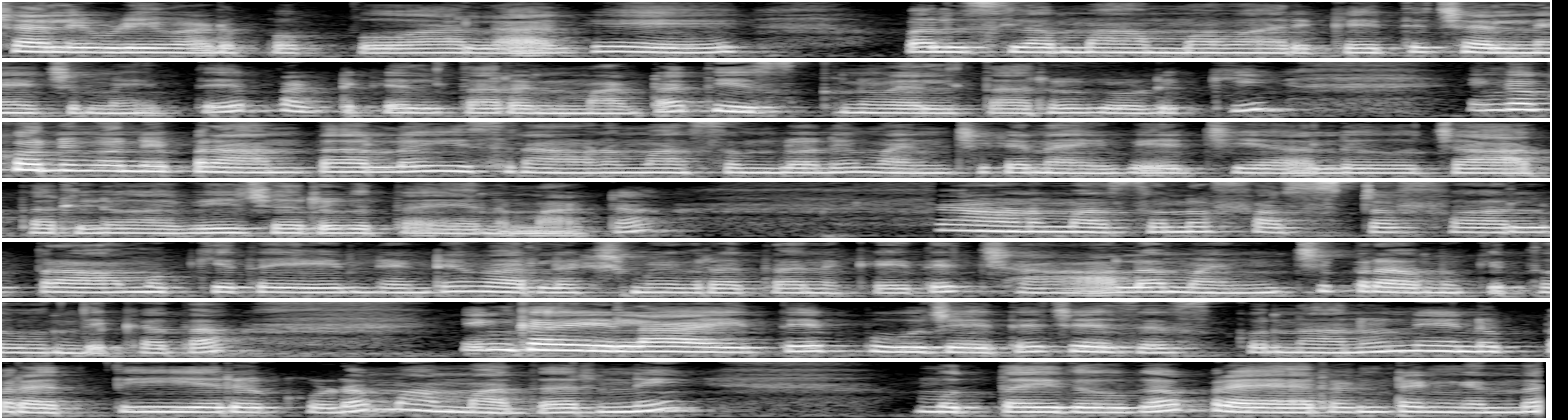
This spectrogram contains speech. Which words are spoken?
చలివిడి వడపప్పు అలాగే వలసలమ్మ అమ్మవారికి అయితే అయితే పట్టుకెళ్తారనమాట తీసుకుని వెళ్తారు గుడికి. ఇంకా కొన్ని కొన్ని ప్రాంతాల్లో ఈ శ్రావణ మాసంలోనే మంచిగా నైవేద్యాలు జాతరలు అవి జరుగుతాయి అన్నమాట శ్రావణ మాసంలో ఫస్ట్ ఆఫ్ ఆల్ ప్రాముఖ్యత ఏంటంటే వరలక్ష్మి వ్రతానికి అయితే చాలా మంచి ప్రాముఖ్యత ఉంది కదా. ఇంకా ఇలా అయితే పూజ అయితే చేసేసుకున్నాను. నేను ప్రతి ఇయర్ కూడా మా మదర్ని ముత్తైదువుగా ప్రేరంటం కింద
